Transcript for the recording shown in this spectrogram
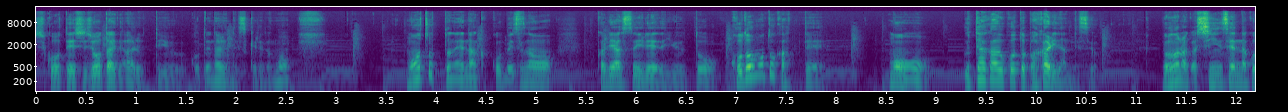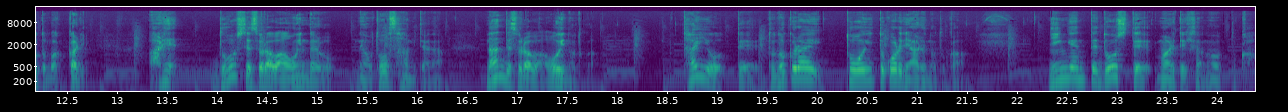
思考停止状態であるっていうことになるんですけれどももうちょっとねなんかこう別の分かりやすい例で言うと子供とかってもう疑うことばかりなんですよ。世の中新鮮なことばっかり。あれ？どうして空は青いんだろう？ねお父さんみたいな。なんで空は青いの？とか。太陽ってどのくらい遠いところにあるのとか人間ってどうして生まれてきたのとか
